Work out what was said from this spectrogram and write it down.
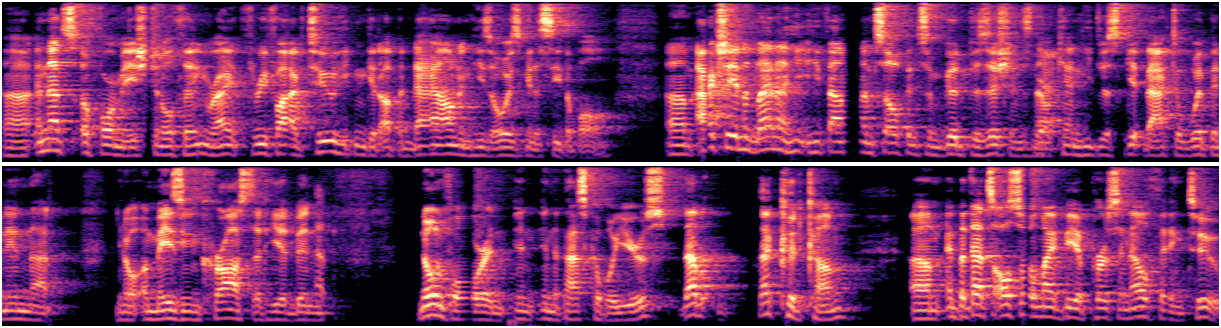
uh, and that's a formational thing, right? Three five two. He can get up and down, and he's always going to see the ball. Um, actually, in Atlanta, he, he found himself in some good positions. Now, Yeah. can he just get back to whipping in that you know amazing cross that he had been known for in, in, in the past couple of years? That that could come. Um, and, but that's also might be a personnel thing too.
